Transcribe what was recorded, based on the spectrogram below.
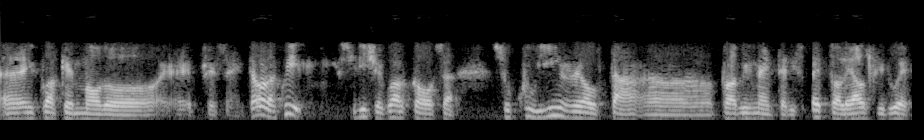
eh, in qualche modo è presente. Ora qui si dice qualcosa su cui in realtà eh, probabilmente rispetto alle altri due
